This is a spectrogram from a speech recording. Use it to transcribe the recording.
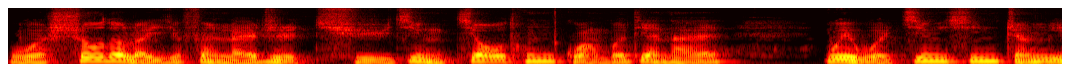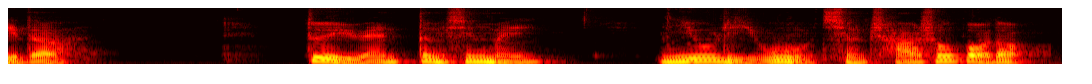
我收到了一份来自曲靖交通广播电台为我精心整理的队员邓兴梅，你有礼物，请查收报道。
